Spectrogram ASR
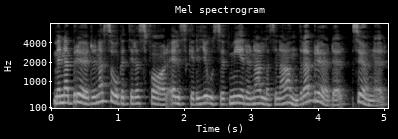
Men när bröderna såg att deras far älskade Josef mer än alla sina andra bröder, söner,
